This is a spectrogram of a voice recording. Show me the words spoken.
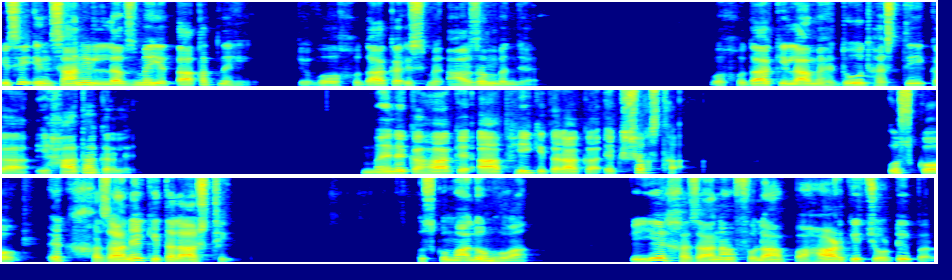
کسی انسانی لفظ میں یہ طاقت نہیں کہ وہ خدا کا اس میں اعظم بن جائے۔ وہ خدا کی لامحدود ہستی کا احاطہ کر لے۔ میں نے کہا کہ آپ ہی کی طرح کا ایک شخص تھا۔ اس کو ایک خزانے کی تلاش تھی۔ اس کو معلوم ہوا کہ یہ خزانہ فلاں پہاڑ کی چوٹی پر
